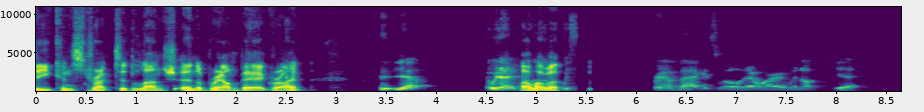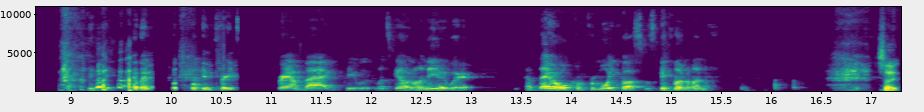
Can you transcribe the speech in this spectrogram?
deconstructed lunch in a brown bag right yeah. We don't I love it. brown bag as well. Don't worry, we're not. Yeah. so when people walking through brown bag, people, what's going on here? Where have they all come from Oikos? What's going on? So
